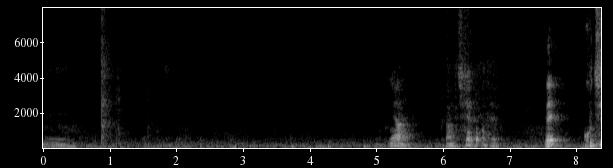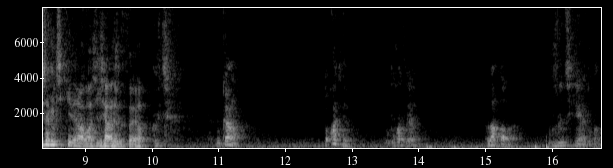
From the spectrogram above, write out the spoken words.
음. 그냥 그냥 치킨 똑같아요 네? 고추장 치킨이라고 하시지 않으셨어요? 그치 그냥 똑같아요 똑같아요 돈 아까워요 무슨 치킨이랑 똑같아요?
